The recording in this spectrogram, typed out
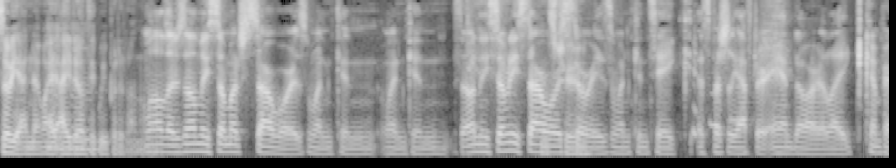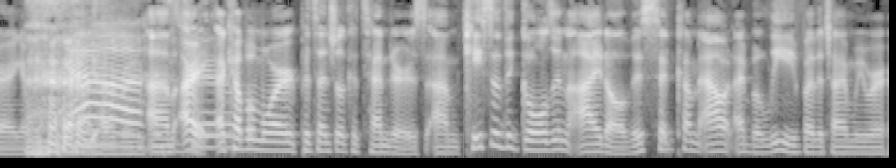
So yeah, no, I, I don't think we put it on the well, list. there's only so much Star Wars one can one can so only so many Star That's Wars true. stories one can take, especially after Andor, like comparing everything. Yeah. Um, all that's right, a couple more potential contenders. Um, Case of the Golden Idol. This had come out, I believe, by the time we were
